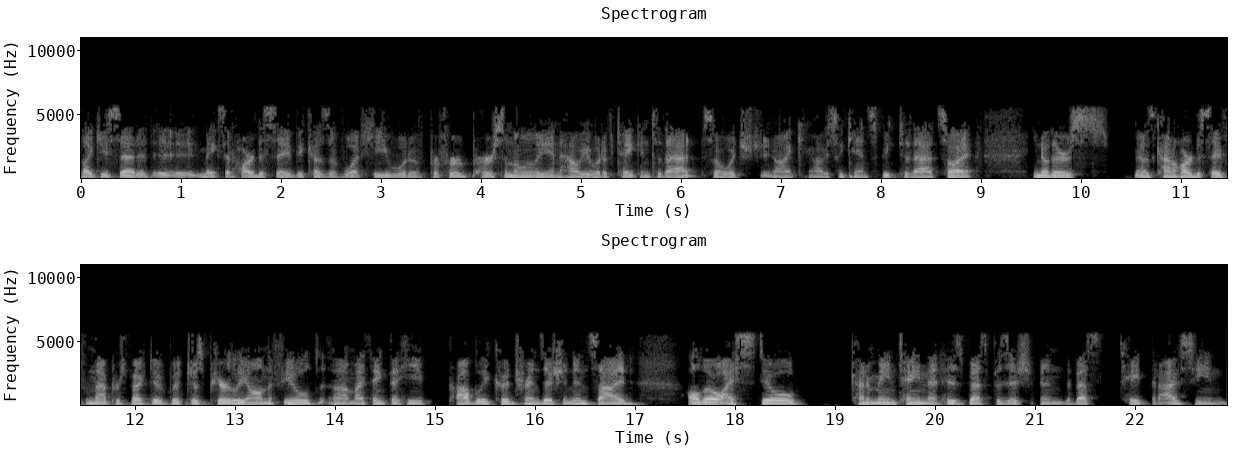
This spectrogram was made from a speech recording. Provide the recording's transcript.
like you said, it, it, it makes it hard to say because of what he would have preferred personally and how he would have taken to that. So, which you know, I obviously can't speak to that. So, I, you know, there's you know, it's kind of hard to say from that perspective, but just purely on the field, um, I think that he probably could transition inside. Although I still kind of maintain that his best position, the best tape that I've seen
